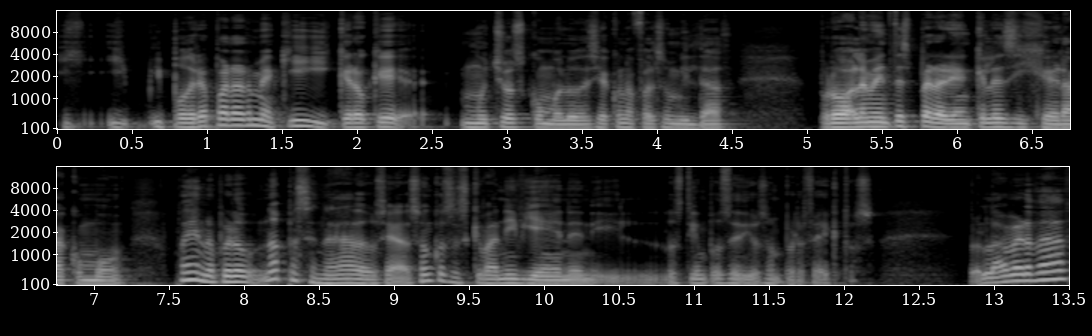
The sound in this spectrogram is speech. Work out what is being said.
Y, y, podría pararme aquí y creo que muchos, como lo decía con la falsa humildad, probablemente esperarían que les dijera como, bueno, pero no pasa nada, o sea, son cosas que van y vienen y los tiempos de Dios son perfectos. Pero la verdad,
